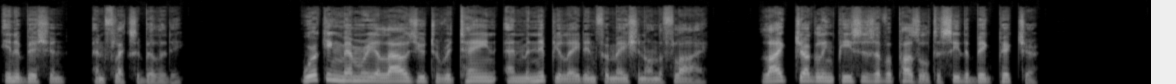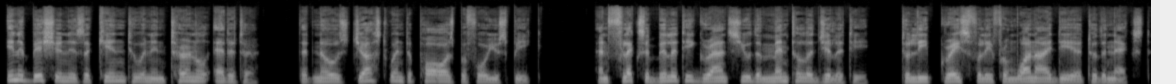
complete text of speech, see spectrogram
inhibition, and flexibility. Working memory allows you to retain and manipulate information on the fly, like juggling pieces of a puzzle to see the big picture. Inhibition is akin to an internal editor that knows just when to pause before you speak and flexibility grants you the mental agility to leap gracefully from one idea to the next,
